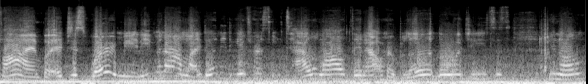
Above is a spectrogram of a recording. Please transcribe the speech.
fine. But it just worried me, and even now I'm like, do I need to give her some Tylenol, thin out her blood, Lord Jesus, you know?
